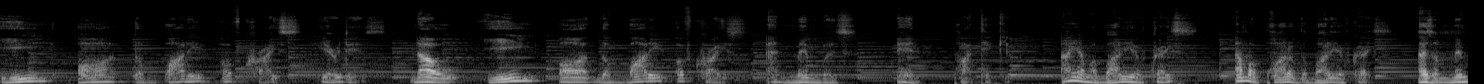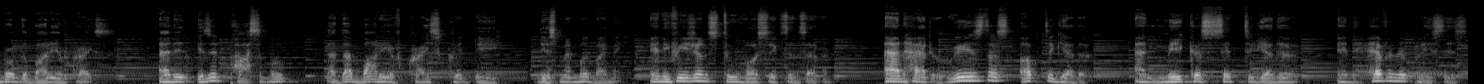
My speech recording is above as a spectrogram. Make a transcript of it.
ye are the body of Christ. Here it is. Now ye are the body of Christ and members in particular. I am a body of Christ. I'm a part of the body of Christ as a member of the body of Christ. And it, is it possible that that body of Christ could be dismembered by me? in Ephesians 2, verse 6 and 7, and had raised us up together and make us sit together in heavenly places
